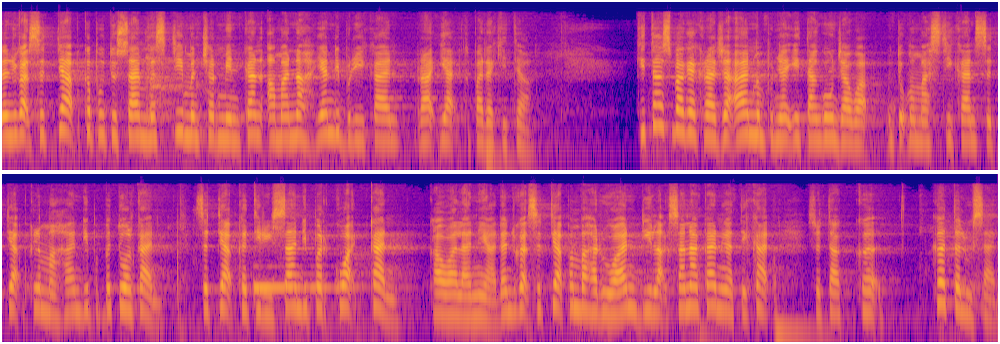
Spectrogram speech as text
dan juga setiap keputusan mesti mencerminkan amanah yang diberikan rakyat kepada kita. Kita sebagai kerajaan mempunyai tanggungjawab untuk memastikan setiap kelemahan diperbetulkan, setiap ketirisan diperkuatkan kawalannya dan juga setiap pembaharuan dilaksanakan dengan tekad serta ke, ketelusan.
